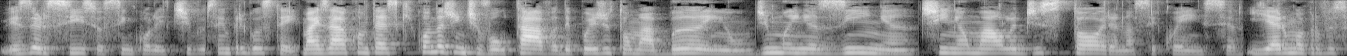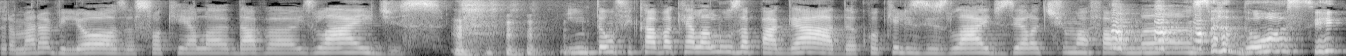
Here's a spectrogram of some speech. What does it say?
Exercício, assim, coletivo, eu sempre gostei. Mas acontece que quando a gente voltava, depois de tomar banho, de manhãzinha, tinha uma aula de história na sequência. E era uma professora maravilhosa, só que ela dava slides. então ficava aquela luz apagada com aqueles slides e ela tinha uma fala mansa, doce.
